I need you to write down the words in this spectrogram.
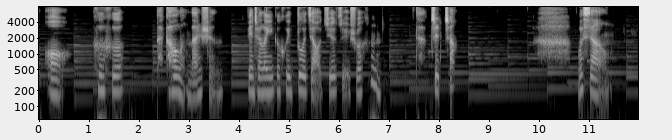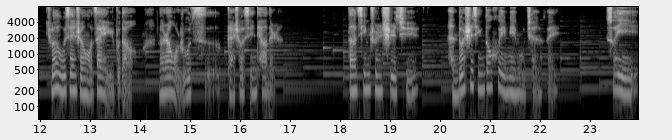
“哦，呵呵”的高冷男神，变成了一个会跺脚、撅嘴说“哼”的智障。我想，除了吴先生，我再也遇不到能让我如此感受心跳的人。当青春逝去，很多事情都会面目全非，所以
